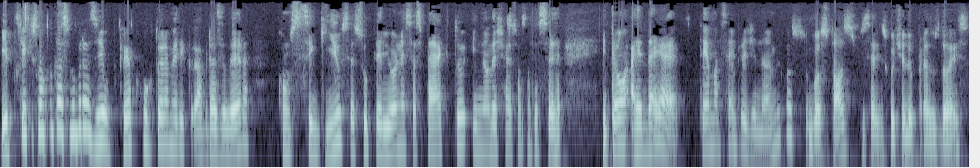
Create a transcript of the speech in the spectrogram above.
e por que, que isso não acontece no Brasil, por que a cultura a brasileira conseguiu ser superior nesse aspecto e não deixar isso acontecer. Então a ideia é temas sempre dinâmicos, gostosos de serem discutidos para os dois,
